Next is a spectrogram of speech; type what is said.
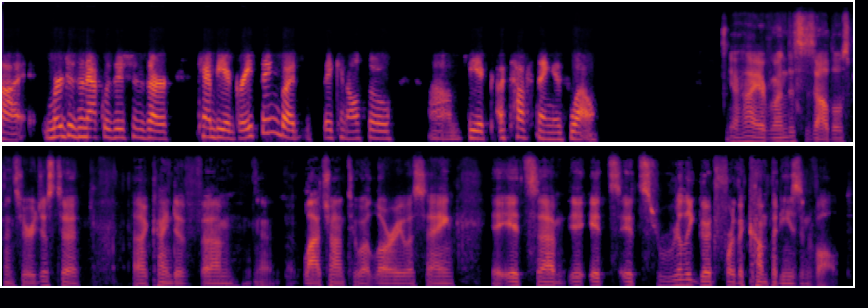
uh, mergers and acquisitions are can be a great thing, but they can also um, be a, a tough thing as well. Yeah, hi everyone. This is Aldo Spencer. Just to uh, kind of um, uh, latch on to what Laurie was saying, it's um, it, it's it's really good for the companies involved.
